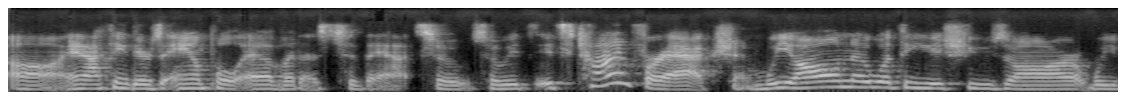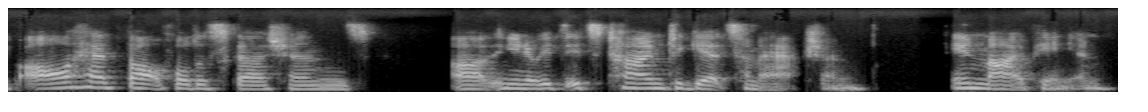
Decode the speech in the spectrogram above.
Uh, and I think there's ample evidence to that. So, so it's, it's time for action. We all know what the issues are. We've all had thoughtful discussions. Uh, you know, it's it's time to get some action, in my opinion.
